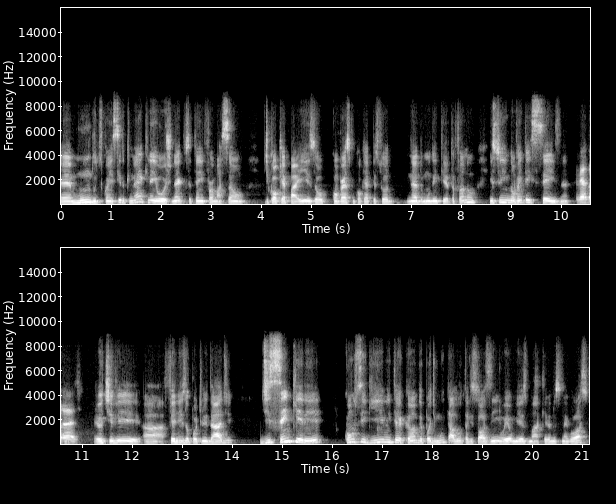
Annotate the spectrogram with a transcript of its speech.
é, mundo desconhecido, que não é que nem hoje, né, que você tem informação de qualquer país ou conversa com qualquer pessoa né, do mundo inteiro. Estou falando isso em 96, né? É verdade. Eu tive a feliz oportunidade de, sem querer, consegui um intercâmbio depois de muita luta ali sozinho, eu mesmo lá querendo esse negócio,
